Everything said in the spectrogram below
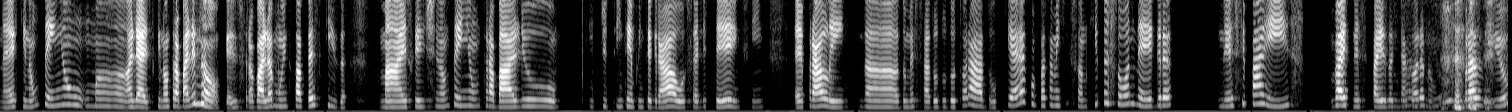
né, que não tenham uma, aliás, que não trabalhem não, porque a gente trabalha muito com a pesquisa, mas que a gente não tenha um trabalho de, em tempo integral ou CLT, enfim, é, para além da, do mestrado ou do doutorado, o que é completamente insano. Que pessoa negra nesse país vai nesse país aqui agora não, no Brasil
